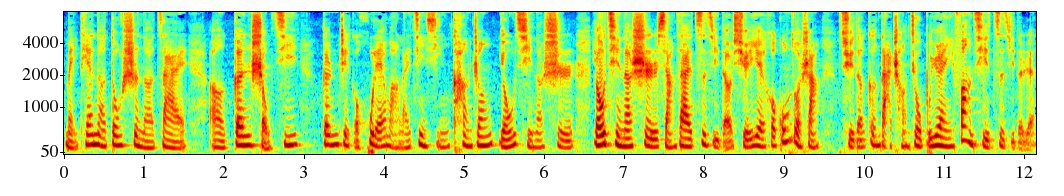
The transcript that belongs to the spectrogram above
每天呢都是呢在呃跟手机。跟这个互联网来进行抗争，尤其呢是，尤其呢是想在自己的学业和工作上取得更大成就，不愿意放弃自己的人。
